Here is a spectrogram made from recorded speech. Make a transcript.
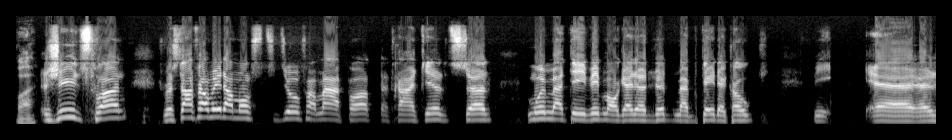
Ouais. J'ai eu du fun. Je me suis enfermé dans mon studio, fermé la porte, tranquille, tout seul. Moi, ma TV, mon gars de lutte, ma bouteille de coke. Puis, euh,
